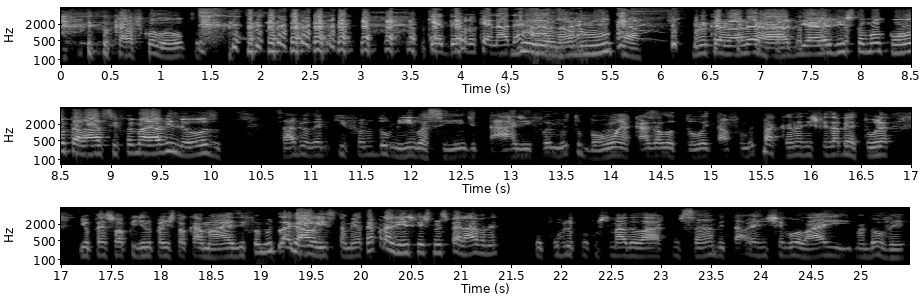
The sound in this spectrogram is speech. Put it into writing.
o cara ficou louco. Porque Deus não quer nada errado. Não, né? Nunca. Nunca nada errado. E aí a gente tomou conta lá, assim, foi maravilhoso. Sabe, eu lembro que foi no domingo, assim, de tarde, e foi muito bom, a casa lotou e tal, foi muito bacana, a gente fez a abertura e o pessoal pedindo pra gente tocar mais, e foi muito legal isso também, até pra gente, que a gente não esperava, né? O público acostumado lá com samba e tal, e a gente chegou lá e mandou ver.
